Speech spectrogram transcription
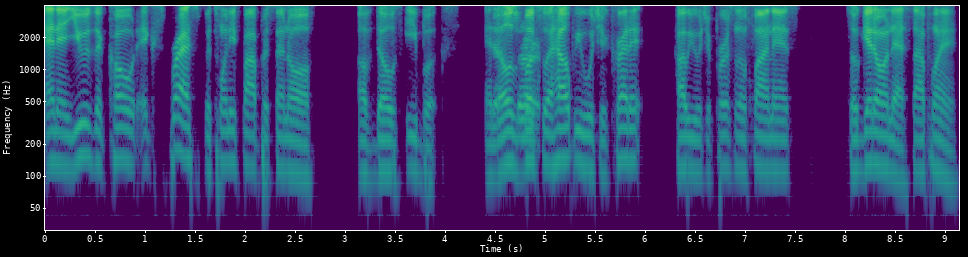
and then use the code express for 25% off of those ebooks. And Yes, those sir. books will help you with your credit, help you with your personal finance. So get on that. Stop playing.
